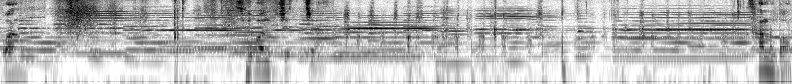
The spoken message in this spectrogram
꽝. 세 번째 자. 3번.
